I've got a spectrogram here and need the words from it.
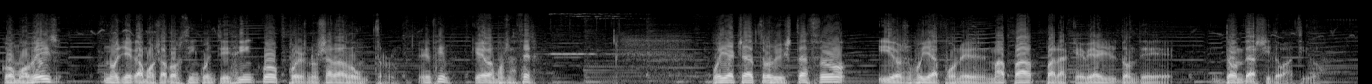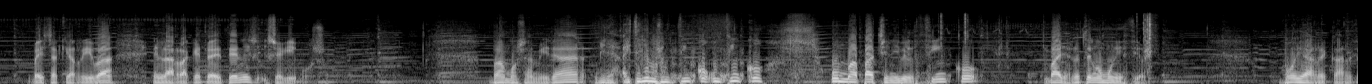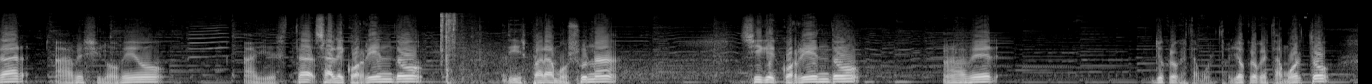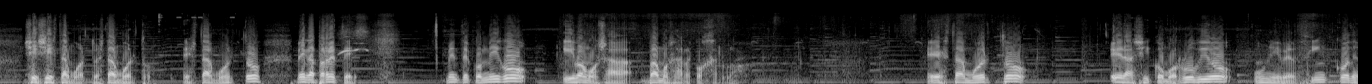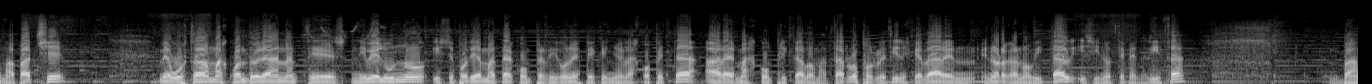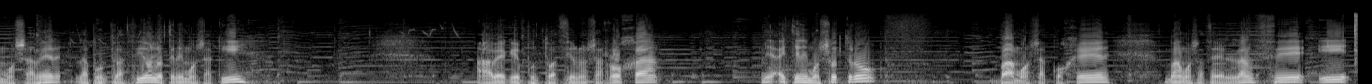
como veis no llegamos a 2.55, pues nos ha dado un troll. En fin, ¿qué vamos a hacer? Voy a echar otro vistazo y os voy a poner el mapa para que veáis dónde, dónde ha sido ácido. Veis aquí arriba en la raqueta de tenis y seguimos. Vamos a mirar. Mira, ahí tenemos un 5, un 5, un mapache nivel 5 Vaya, no tengo munición. Voy a recargar, a ver si lo veo. Ahí está, sale corriendo. Disparamos una. Sigue corriendo. A ver. Yo creo que está muerto. Yo creo que está muerto. Sí, sí, está muerto, está muerto. Está muerto. Venga, perrete. Vente conmigo y vamos a, vamos a recogerlo. Está muerto. Era así como rubio, un nivel 5 de mapache. Me gustaba más cuando eran antes nivel 1 y se podía matar con perdigones pequeños en la escopeta. Ahora es más complicado matarlos porque le tienes que dar en, en órgano vital y si no te penaliza. Vamos a ver la puntuación, lo tenemos aquí. A ver qué puntuación nos arroja. ahí tenemos otro. Vamos a coger, vamos a hacer el lance y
